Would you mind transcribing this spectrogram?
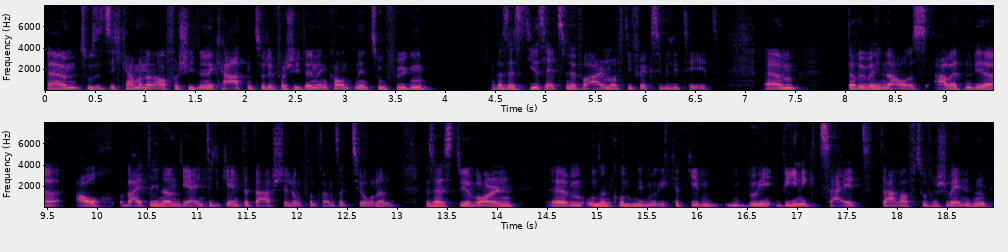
Ähm, zusätzlich kann man dann auch verschiedene Karten zu den verschiedenen Konten hinzufügen. Das heißt, hier setzen wir vor allem auf die Flexibilität. Ähm, Darüber hinaus arbeiten wir auch weiterhin an sehr intelligenter Darstellung von Transaktionen. Das heißt, wir wollen ähm, unseren Kunden die Möglichkeit geben, wenig Zeit darauf zu verschwenden,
